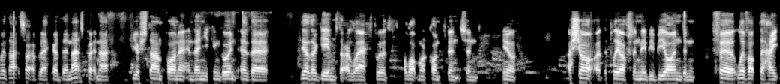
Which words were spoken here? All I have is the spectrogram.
with that sort of record, then that's putting a your stamp on it, and then you can go into the the other games that are left with a lot more confidence and you know a shot at the playoffs and maybe beyond and live up the hype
